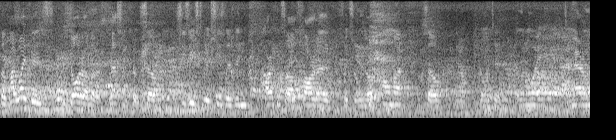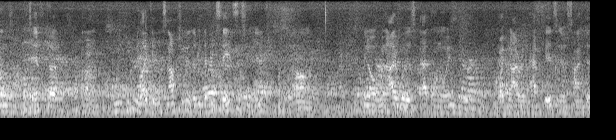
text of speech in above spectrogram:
But my wife is the daughter of a wrestling coach, so she's used to it. She's lived in Arkansas, Florida, Switzerland, Oklahoma. So, you know, going to Illinois, to Maryland, to Ithaca. Um, we, we like it. It's an opportunity to live in different states. It's unique. Um, you know, when I was at Illinois, my wife and I were going to have kids, and it was time to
